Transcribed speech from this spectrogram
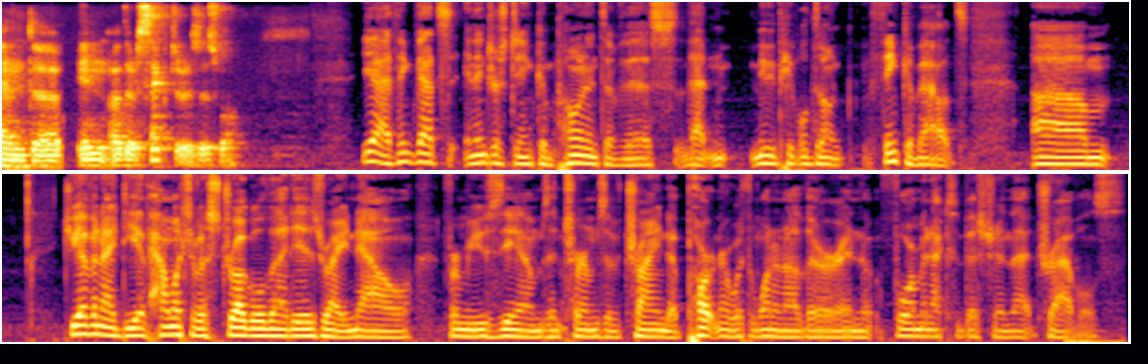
and uh, in other sectors as well. Yeah, I think that's an interesting component of this that maybe people don't think about. Um, do you have an idea of how much of a struggle that is right now for museums in terms of trying to partner with one another and form an exhibition that travels?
